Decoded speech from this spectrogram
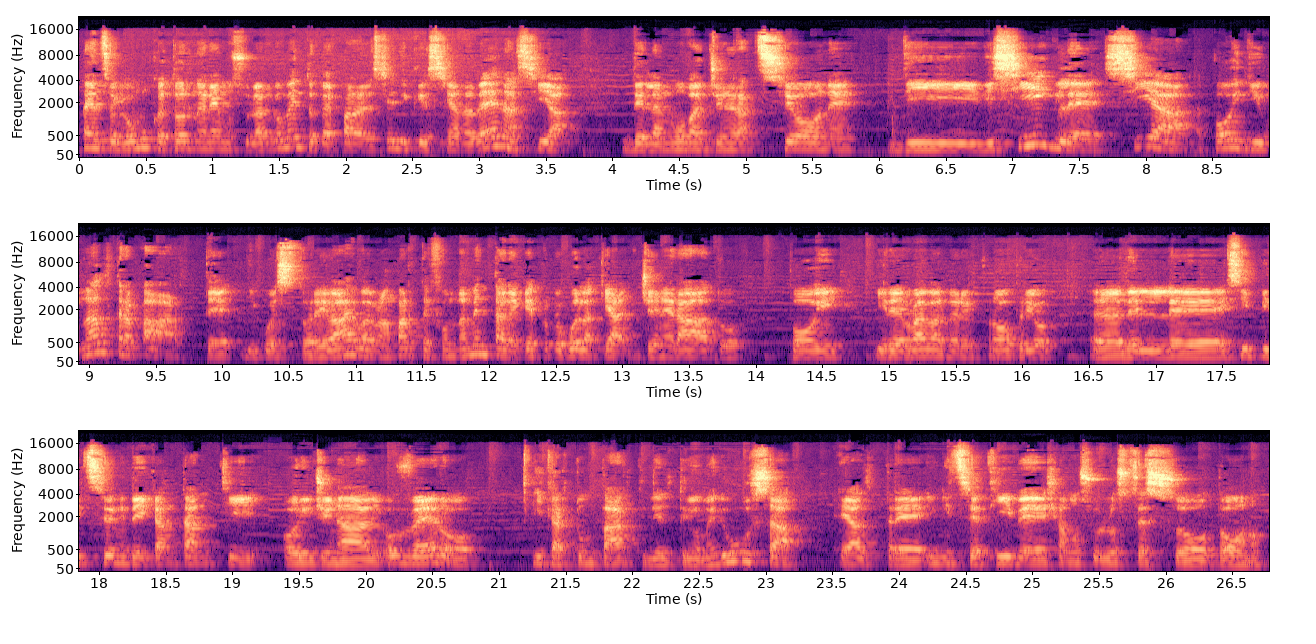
penso che comunque torneremo sull'argomento per parlare sia di Cristiana D'Arena sia della nuova generazione di, di, sigle, sia poi di un'altra parte di questo revival, una parte fondamentale che è proprio quella che ha generato poi il revival vero e proprio eh, delle esibizioni dei cantanti originali, ovvero i cartoon party del trio Medusa e altre iniziative diciamo sullo stesso tono.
